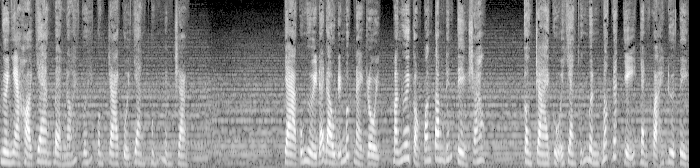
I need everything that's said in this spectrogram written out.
Người nhà họ Giang bèn nói với con trai của Giang Thuấn Minh rằng Cha của người đã đau đến mức này rồi, mà ngươi còn quan tâm đến tiền sao? Con trai của Giang Thuấn Minh bất đắc dĩ đành phải đưa tiền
